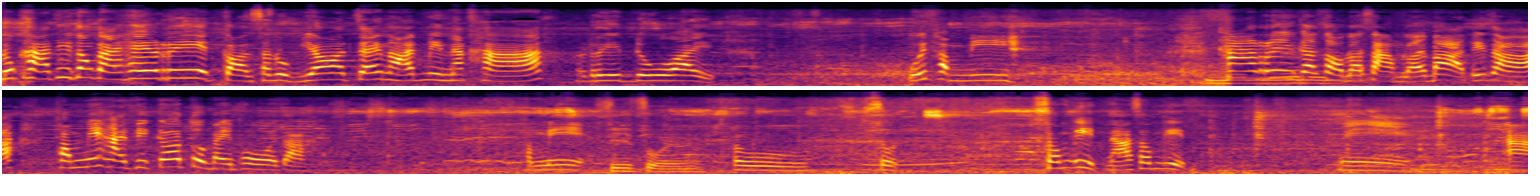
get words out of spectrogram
ลูกค้าที่ต้องการให้รีดก่อนสรุปยอดแจ้งน้องแอดมินนะคะ รีดด้วย อุ้ยทอมมี่ ค่ารีดกระสอบละ 300 บาทพี่จ๋าทอมมี่ไฮฟิกเกอร์ตัวใบโพจ้ะทอมมี่สีสวยนะโอ้สุด ส้มอิดนะ ส้มอิด นี่ อะ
